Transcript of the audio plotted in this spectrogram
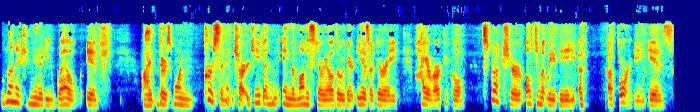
run a community well if I, there's one person in charge. Even in the monastery, although there is a very hierarchical structure, ultimately the authority is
